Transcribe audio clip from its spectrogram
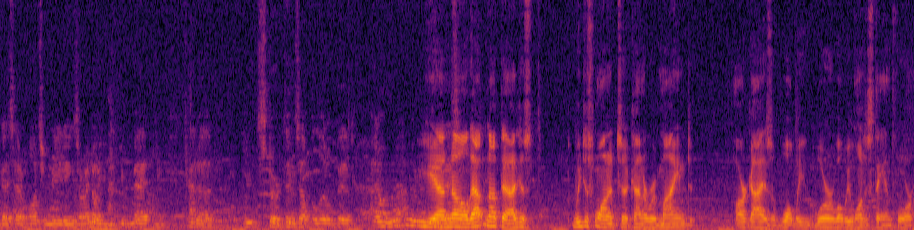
you guys had a bunch of meetings, or I know you, you met, you kind of stirred things up a little bit. I don't know. Yeah, no, that not that. I just we just wanted to kind of remind our guys of what we were, what we want to stand for,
